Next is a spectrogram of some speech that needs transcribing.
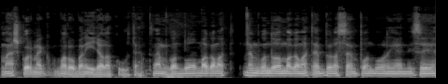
máskor meg valóban így alakul, tehát nem gondolom magamat, nem gondolom magamat ebből a szempontból ilyen, izé,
